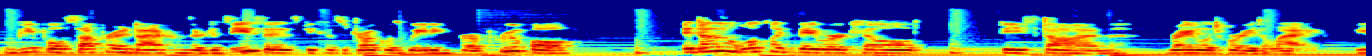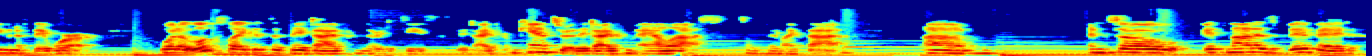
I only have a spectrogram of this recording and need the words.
When people suffer and die from their diseases because a drug was waiting for approval, it doesn't look like they were killed based on regulatory delay, even if they were. What it looks like is that they died from their diseases. They died from cancer, they died from ALS, something like that. Um, and so it's not as vivid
